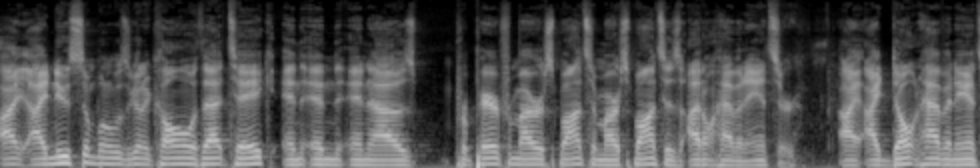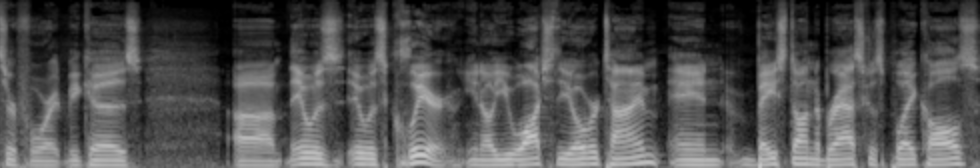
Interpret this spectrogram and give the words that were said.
I, I knew someone was going to call in with that take, and, and, and I was prepared for my response. And my response is, I don't have an answer. I, I don't have an answer for it because uh, it was it was clear. You know, you watch the overtime, and based on Nebraska's play calls,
